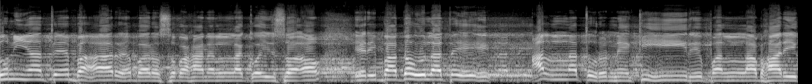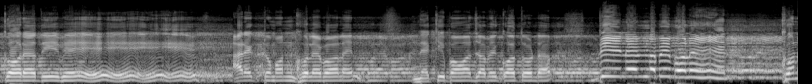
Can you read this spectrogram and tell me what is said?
দুনিয়াতে বারবার সুবাহান আল্লাহ কইস, এর বাদৌলাতে আল্লাহ তোর নেকির পাল্লা ভারী করে দিবে। আরেকটু মন খুলে বলেন, নেকি পাওয়া যাবে কতটা? দিনের নবী বলেন, কোন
